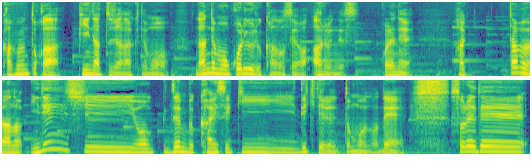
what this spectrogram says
花粉とかピーナッツじゃなくても何でも起こりうる可能性はあるんです。これね多分あの遺伝子を全部解析できてると思うのでそれで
